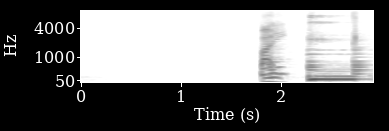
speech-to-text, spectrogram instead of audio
拜。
